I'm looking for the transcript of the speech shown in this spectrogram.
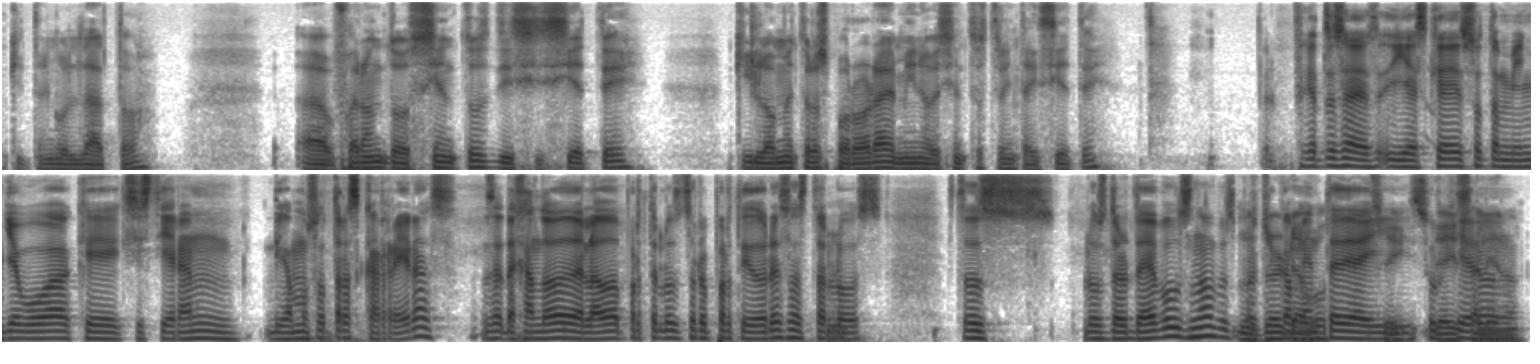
Aquí tengo el dato. Ah, fueron 217 kilómetros por hora en 1937. Fíjate, y es que eso también llevó a que existieran, digamos, otras carreras. O sea, dejando de lado aparte los repartidores hasta los estos los Daredevils, ¿no? Pues Los prácticamente de ahí sí, surgieron. salieron.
